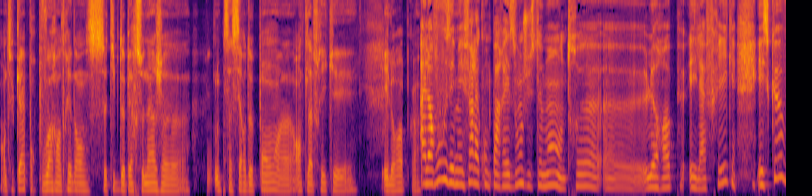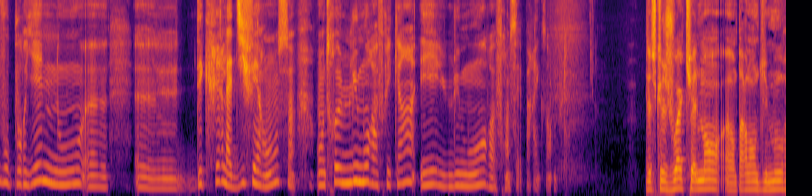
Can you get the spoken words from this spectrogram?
en tout cas pour pouvoir rentrer dans ce type de personnage. Euh, ça sert de pont entre l'Afrique et, et l'Europe. Alors vous, vous aimez faire la comparaison justement entre euh, l'Europe et l'Afrique. Est-ce que vous pourriez nous euh, euh, décrire la différence entre l'humour africain et l'humour français, par exemple? De ce que je vois actuellement en parlant d'humour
